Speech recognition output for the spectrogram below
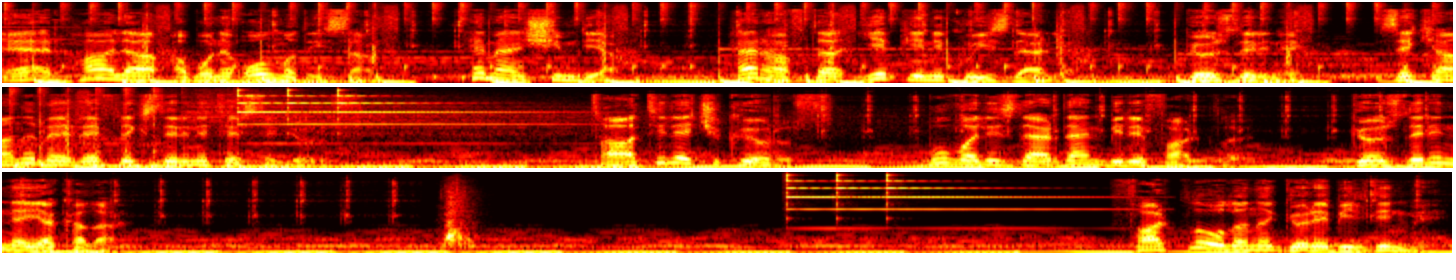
Eğer hala abone olmadıysan hemen şimdi yap. Her hafta yepyeni quizlerle gözlerini, zekanı ve reflekslerini test ediyoruz. Tatile çıkıyoruz. Bu valizlerden biri farklı. Gözlerinle yakala. Farklı olanı görebildin mi?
